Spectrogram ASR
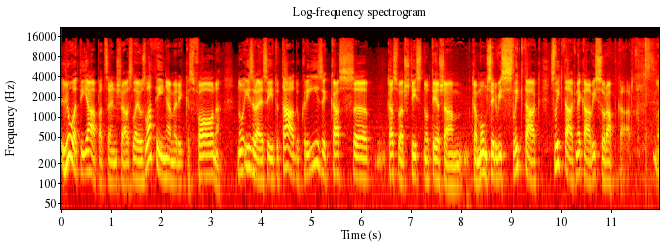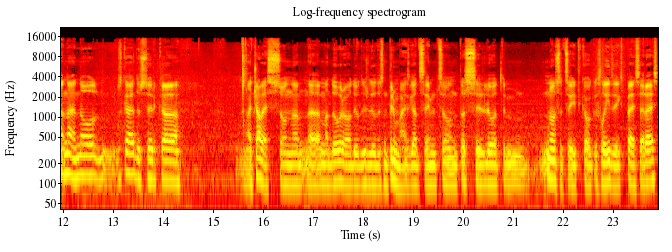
ļoti jāpacenšas, lai uz Latvijas fona nu, izraisītu tādu krīzi, kas, kas var šķist nu, tiešām, ka mums ir viss sliktāk, sliktāk nekā visur apkārt. Nē, nu, skaidrs ir, ka Čaves un uh, Maduro 2021. gadsimts, un tas ir ļoti nosacīti kaut kas līdzīgs PSRS.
